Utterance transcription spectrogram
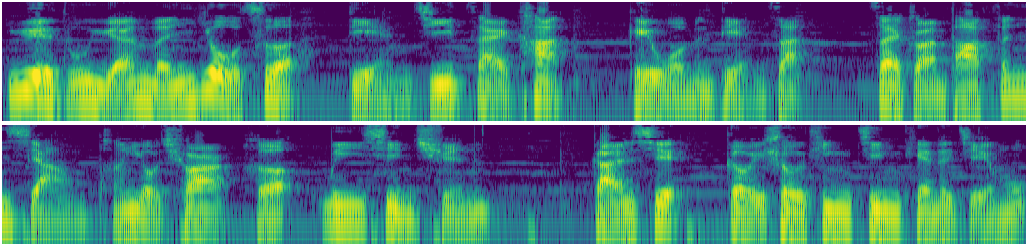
阅读原文右侧，点击再看，给我们点赞，再转发分享朋友圈和微信群。感谢各位收听今天的节目。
